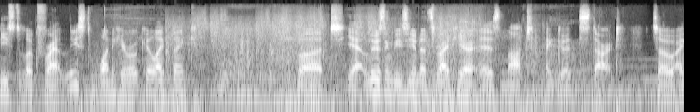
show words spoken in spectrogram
needs to look for at least one hero kill I think but yeah, losing these units right here is not a good start. So I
